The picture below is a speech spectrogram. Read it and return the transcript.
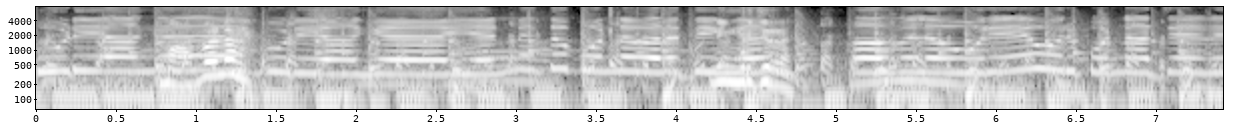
புடியாங்க மவள. புடியாங்க. என்னத்த பொண்ண நீ வளர்த்தீங்க முடிச்சிடுறேன். அவள ஒரே ஒரு பொண்ணாச்சேன்னு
